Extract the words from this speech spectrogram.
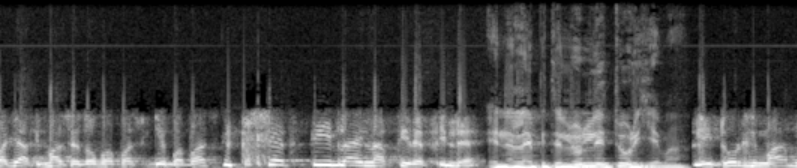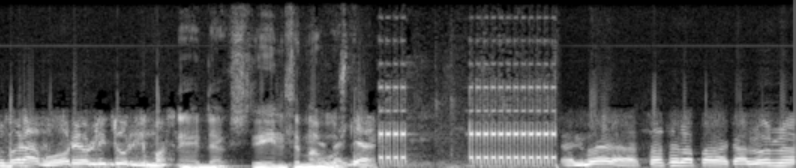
παλιά. Θυμάσαι εδώ, παπάς και παπάς. Τι ξεφτύλα είναι αυτή, ρε φίλε. Ε, να επιτελούν λειτουργήμα. Λειτουργήμα, μπράβο, ωραίο λειτουργήμα. Ε, εντάξει, τι είναι θέμα γούστου. Καλημέρα. Θα ήθελα παρακαλώ να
